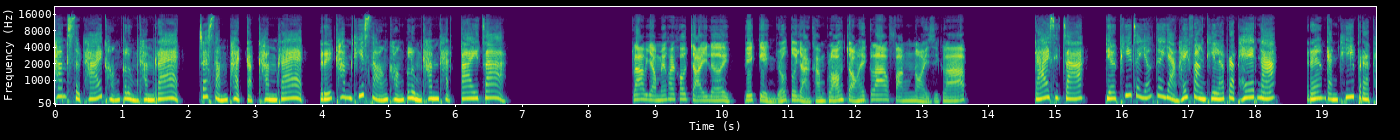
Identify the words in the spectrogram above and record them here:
คำสุดท้ายของกลุ่มคำแรก จะสัมผัสกับคำแรก หรือคำที่สองของกลุ่มคำถัดไปจ้ากล้าวยังไม่ค่อยเข้าใจเลย พี่กิ่งยกตัวอย่างคำคล้องจองให้กล้าวฟังหน่อยสิครับ ได้สิจ๊ะเดี๋ยวพี่จะยกตัวอย่างให้ฟังทีละประเภทนะ เริ่มกันที่ประเภ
